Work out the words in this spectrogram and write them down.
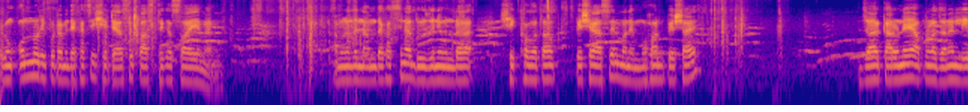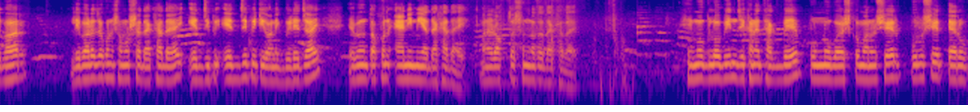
এবং অন্য রিপোর্ট আমি দেখাচ্ছি, সেটা আছে পাঁচ থেকে ছয় এম এম আমি ওনাদের নাম দেখাচ্ছি না, দুইজনই ওনারা শিক্ষকতা পেশায় আছেন মানে মহান পেশায়। যার কারণে আপনারা জানেন লিভার, লিভারে যখন সমস্যা দেখা দেয় এইচজিপি এইচজিপিটি অনেক বেড়ে যায় এবং তখন অ্যানিমিয়া দেখা দেয় মানে রক্তশূন্যতা দেখা দেয়। হিমোগ্লোবিন যেখানে থাকবে, পূর্ণবয়স্ক মানুষের পুরুষের তেরো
